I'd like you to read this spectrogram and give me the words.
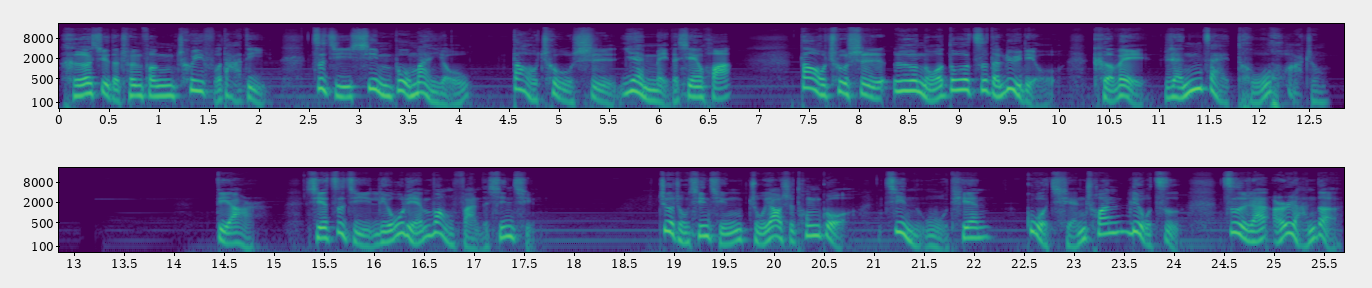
和煦的春风吹拂大地，自己信步漫游，到处是艳美的鲜花，到处是婀娜多姿的绿柳，可谓人在图画中。第二，写自己流连忘返的心情。这种心情主要是通过近五天。过前川六字，自然而然地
